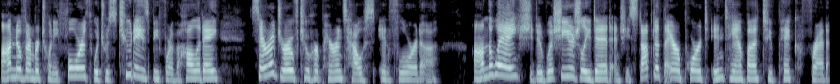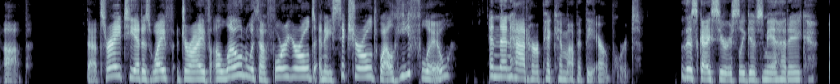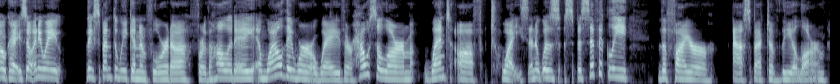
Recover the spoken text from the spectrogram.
On November 24th, which was two days before the holiday, Sarah drove to her parents' house in Florida. On the way, she did what she usually did and she stopped at the airport in Tampa to pick Fred up. That's right, he had his wife drive alone with a four year old and a six year old while he flew, and then had her pick him up at the airport. This guy seriously gives me a headache. Okay, so anyway, they spent the weekend in Florida for the holiday, and while they were away, their house alarm went off twice. And it was specifically the fire aspect of the alarm.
